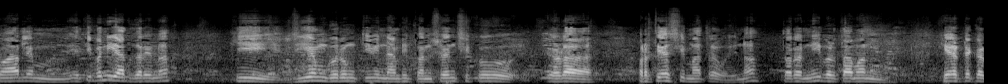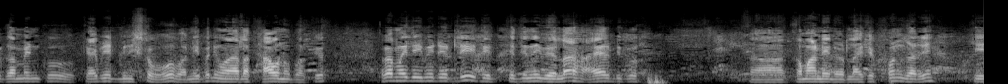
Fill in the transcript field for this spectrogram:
उहाँहरूले यति पनि याद गरेन कि जिएम गुरुङ तिमी नाम्फिङ कन्स्टिट्युन्सीको एउटा प्रत्याशी मात्र होइन तर निवर्तमान केयरटेकर गभर्मेन्टको क्याबिनेट मिनिस्टर हो भन्ने पनि उहाँहरूलाई थाहा हुनु पर्थ्यो र मैले इमिडिएटली त्यति नै बेला आइआरबीको कमान्डेन्टहरूलाई चाहिँ फोन गरेँ। कि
